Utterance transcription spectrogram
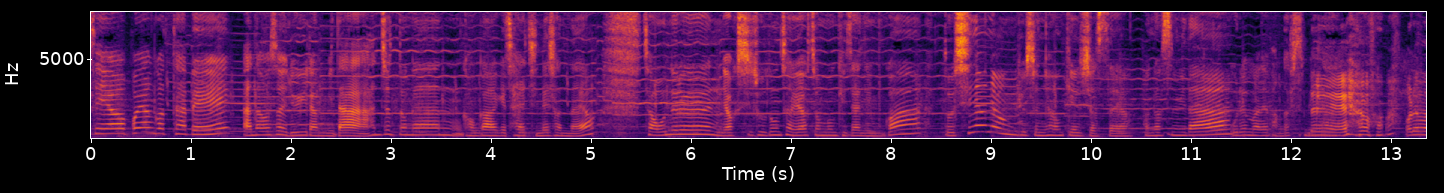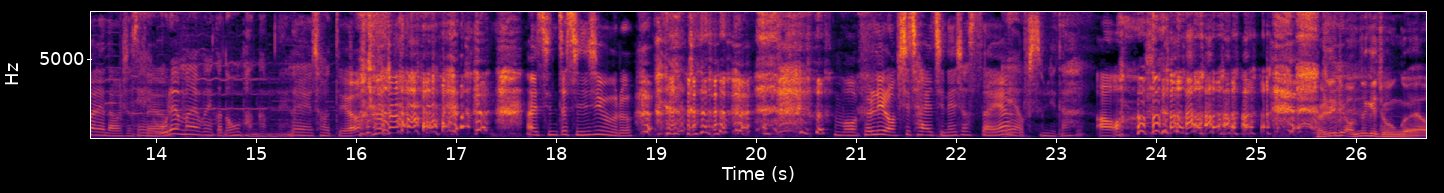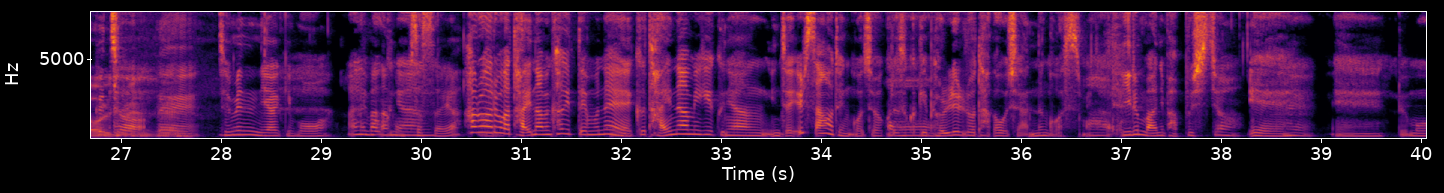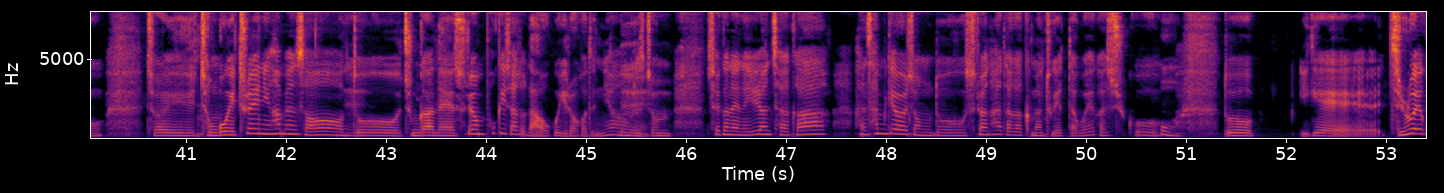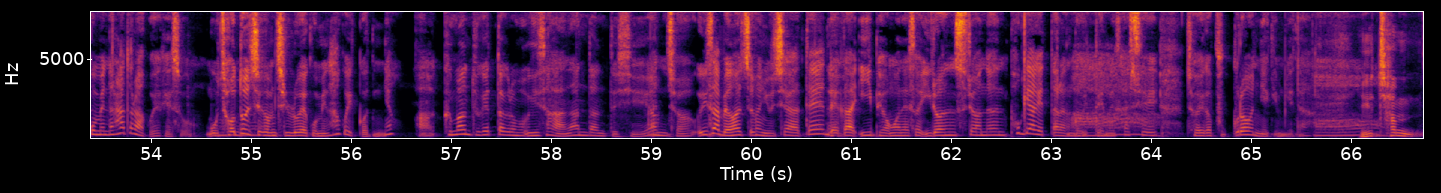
안녕하세요. 뽀얀거탑의 아나운서 류일합니다. 한 주 동안 건강하게 잘 지내셨나요? 자, 오늘은 역시 조동철 의학 전문 기자님과 또 신현영 교수님 함께 해주셨어요. 반갑습니다. 오랜만에 반갑습니다. 네. 오랜만에 나오셨어요. 네, 오랜만에 보니까 너무 반갑네요. 네, 저도요. 아, 진짜 진심으로. 뭐, 별일 없이 잘 지내셨어요? 네, 없습니다. 어. 별일이 없는 게 좋은 거예요. 그렇죠. 요즘엔. 네. 재밌는 이야기 뭐, 할 아니, 뭐 만한 거 그냥 없었어요? 하루하루가 dynamic하기 때문에 네. 그 dynamic이 그냥 이제 일상화된 거죠. 그래서 어. 그게 별일로 다가오지 않는 것 같습니다. 아, 일은 많이 바쁘시죠? 예. 네. 예. 그리고 뭐 저희 전공의 트레이닝 하면서 네. 또 중간에 수련 포기자도 나오고 이러거든요. 네. 그래서 좀 최근에는 1년 차가 한 3개월 정도 수련하다가 그만두겠다고 해 가지고 어. 또 이게 진로의 고민을 하더라고요, 계속. 뭐 저도 어. 지금 진로의 고민 하고 있거든요. 아, 그만두겠다 그러면 의사 안 한다는 뜻이에요? 아니죠. 의사 면허증은 유지하되 네. 내가 이 병원에서 이런 수련은 포기하겠다는 거기 때문에 아. 사실 저희가 부끄러운 얘기입니다. 아. 이게 참,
